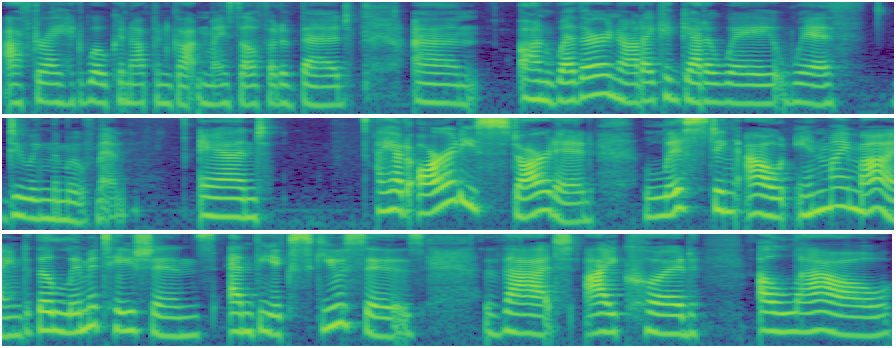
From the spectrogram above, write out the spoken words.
after i had woken up and gotten myself out of bed um, on whether or not i could get away with doing the movement and I had already started listing out in my mind the limitations and the excuses that I could allow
